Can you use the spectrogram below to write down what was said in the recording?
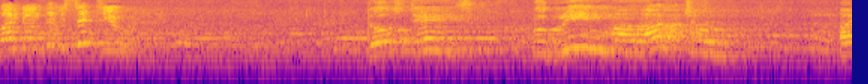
Why don't they visit you? Those days were green in my life, Johnny. I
